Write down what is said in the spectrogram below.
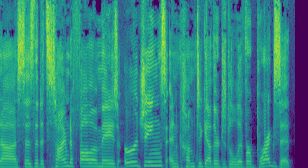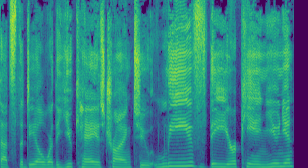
uh, says that it's time to follow May's urgings and come together to deliver Brexit. That's the deal where the UK is trying to leave the European Union.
